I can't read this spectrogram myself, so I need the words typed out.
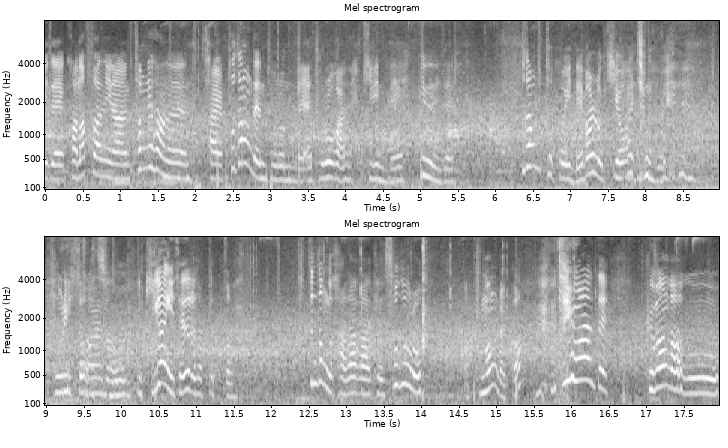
이제 관악산이랑 청계산은 잘 포장된 도로인데 아니, 도로가 길인데 여기는 이제 포장부터 거의 네 발로 기어갈 정도의 돌이 있어가지고 기강이 제대로 잡혔죠 10분 정도 가다가 계속 속으로 아 그만 갈까? 친구한테 그만 가고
